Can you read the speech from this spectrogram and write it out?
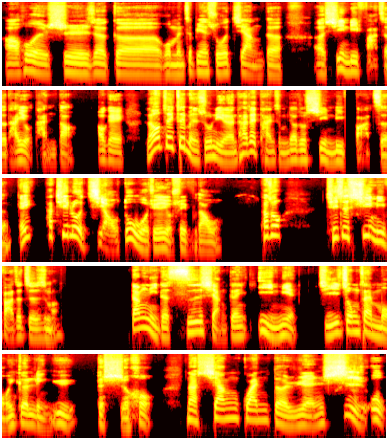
啊，或者是这个我们这边所讲的呃吸引力法则，他有谈到。OK，然后在这本书里呢，他在谈什么叫做吸引力法则？诶，他切入的角度，我觉得有说服到我。他说，其实吸引力法则指的是什么？当你的思想跟意念集中在某一个领域的时候，那相关的人事物。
